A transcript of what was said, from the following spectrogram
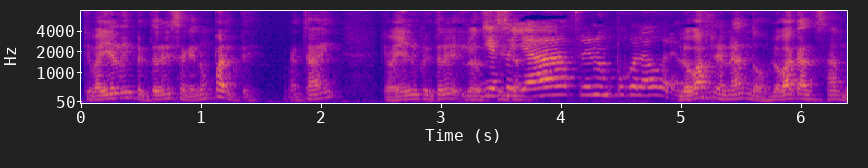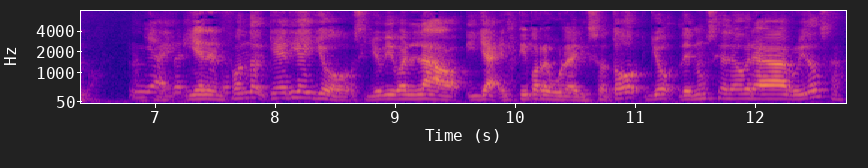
que vaya al inspector y le saquen un parte, ¿cachai? Que vaya al inspector y lo Y eso ya frena un poco la obra. lo va frenando, lo va cansando. Y en el fondo, ¿qué haría yo si yo vivo al lado y ya el tipo regularizó todo? Yo denuncio de obra ruidosa,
